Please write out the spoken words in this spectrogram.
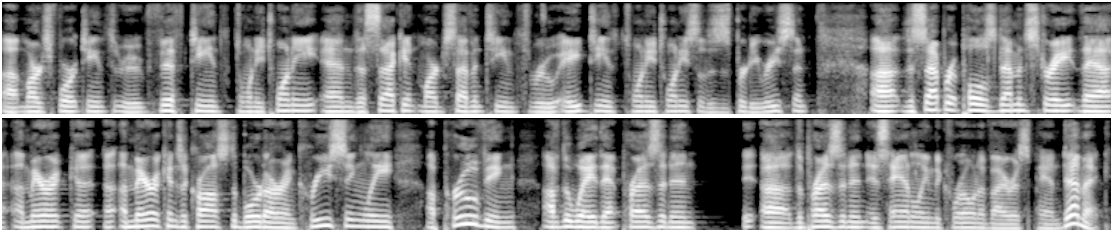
uh, March 14th through 15th, 2020, and the second, March 17th through 18th, 2020. So this is pretty recent. Uh, the separate polls demonstrate that America, uh, Americans across the board are increasingly approving of the way that President uh, the president is handling the coronavirus pandemic.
